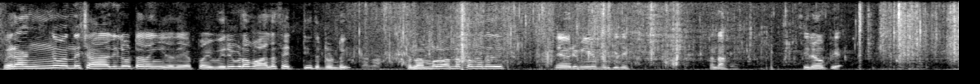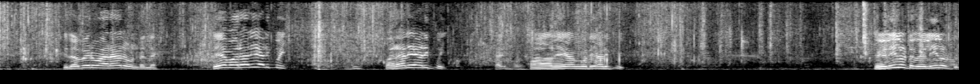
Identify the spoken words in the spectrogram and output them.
ഇവരങ്ങ് വന്ന് ചാലിലോട്ട് ഇറങ്ങിയത് അപ്പോൾ ഇവരിവിടെ വല സെറ്റ് ചെയ്തിട്ടുണ്ട്. അപ്പോൾ നമ്മൾ വന്നപ്പോൾ തന്നെ അത് ഒരു മീനെ പിടിച്ചത്. കണ്ടാ? സിലോപ്പിയ. സിലോപ്പിയ ഒരു വരാലും ഉണ്ടല്ലേ? ഏ വരാലി ആടിപ്പോയി വരാലി ആടിപ്പോയി ആ അതേ അങ്ങോട്ട് ആടിപ്പോയി വെളിയിലോട്ട് വെളിയിലോട്ട്.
